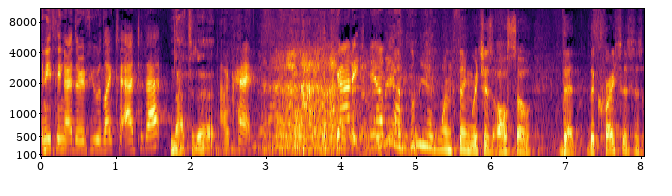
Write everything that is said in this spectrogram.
Anything either of you would like to add to that? Not to that. Okay. Got it. Let me, add, let me add one thing, which is also that the crisis is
